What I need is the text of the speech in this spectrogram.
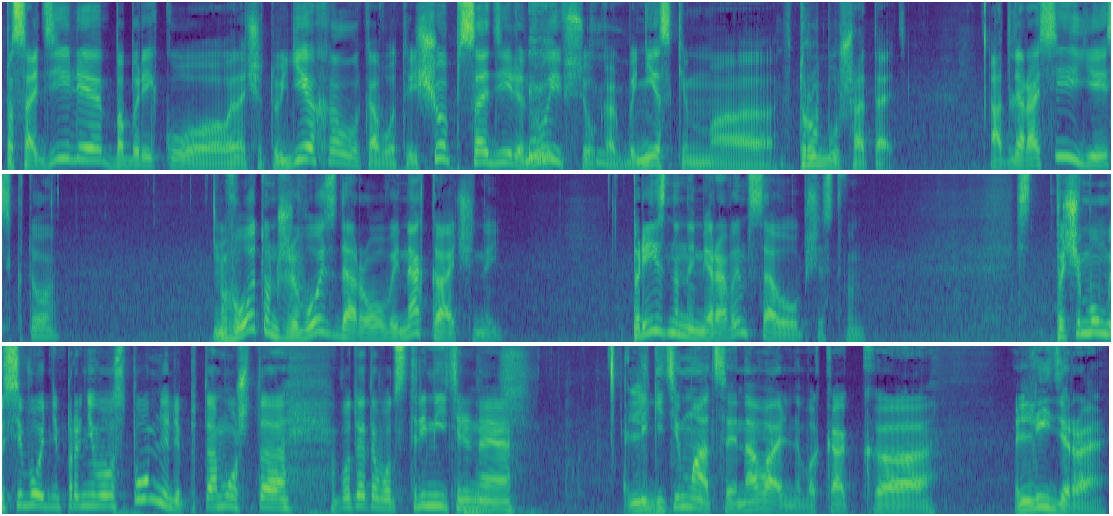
посадили, Бабарико, значит, уехал, кого-то еще посадили, ну и все, как бы не с кем а, трубу шатать. А для России есть кто. Вот он живой, здоровый, накачанный, признанный мировым сообществом. Почему мы сегодня про него вспомнили? Потому что вот эта вот стремительная легитимация Навального как э, лидера,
